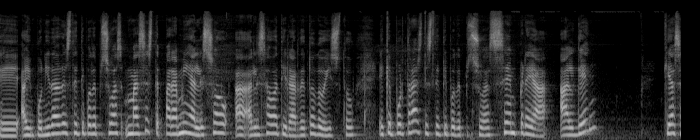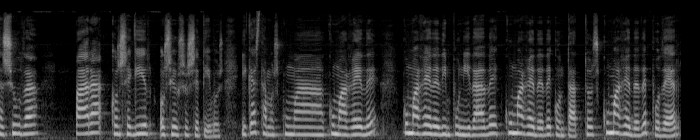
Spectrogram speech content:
Eh, a impunidade deste tipo de persoas, mas este, para mí a lesao, a, a lesao a tirar de todo isto é que por trás deste tipo de persoas sempre há alguén que as axuda para conseguir os seus objetivos. E cá estamos cunha, cunha rede, cunha rede de impunidade, cunha rede de contactos, cunha rede de poder,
